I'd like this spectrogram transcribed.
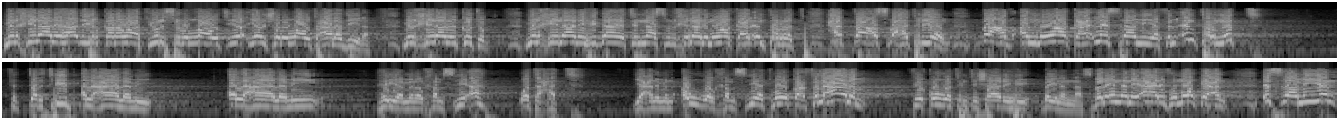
من خلال هذه القنوات يرسل الله ينشر الله تعالى دينه. من خلال الكتب من خلال هداية الناس من خلال مواقع الإنترنت. حتى أصبحت اليوم بعض المواقع الإسلامية في الإنترنت في الترتيب العالمي. العالمي هي من الخمسمائة وتحت. يعني من أول خمسمائة موقع في العالم في قوة انتشاره بين الناس. بل إنني أعرف موقعا إسلاميا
